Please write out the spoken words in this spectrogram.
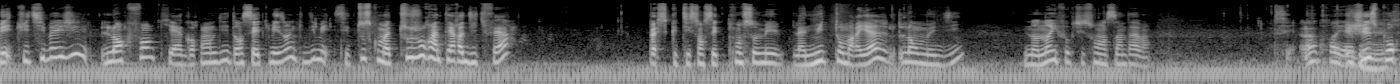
Mais tu t'imagines l'enfant qui a grandi dans cette maison et qui dit mais c'est tout ce qu'on m'a toujours interdit de faire parce que tu es censé consommer la nuit de ton mariage. Là, on me dit non, non, il faut que tu sois enceinte avant. C'est incroyable. Juste pour,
